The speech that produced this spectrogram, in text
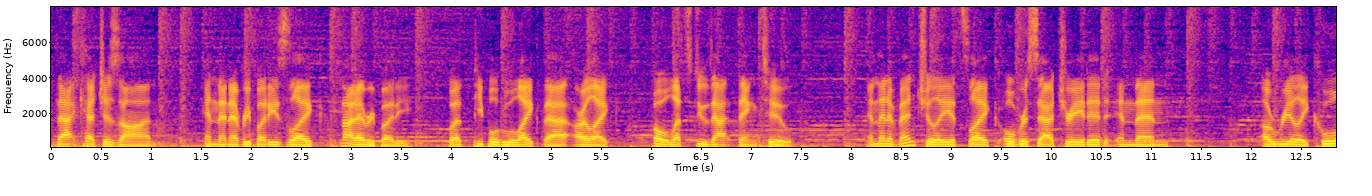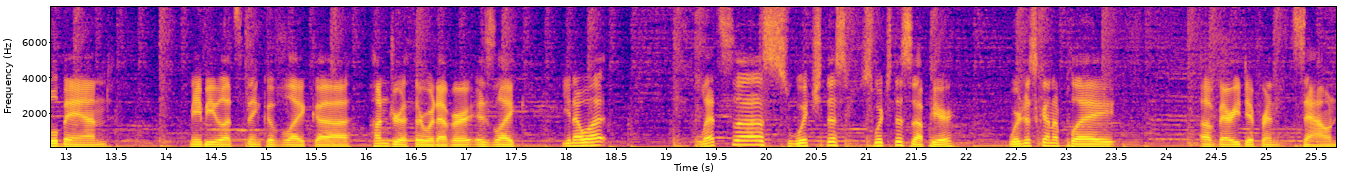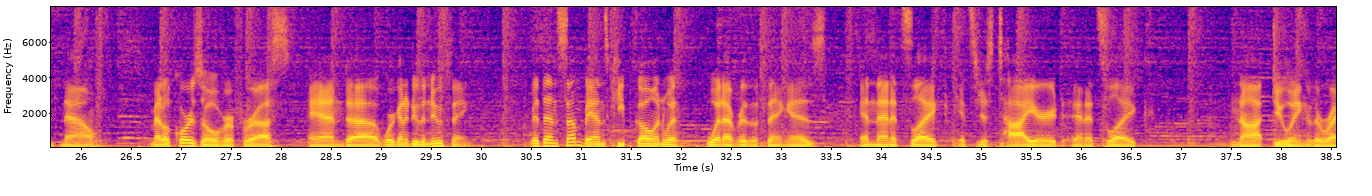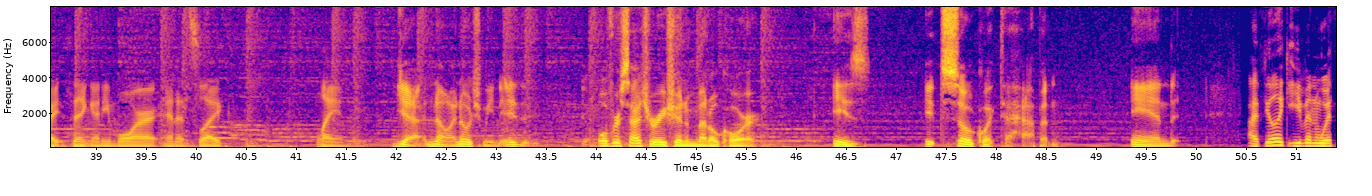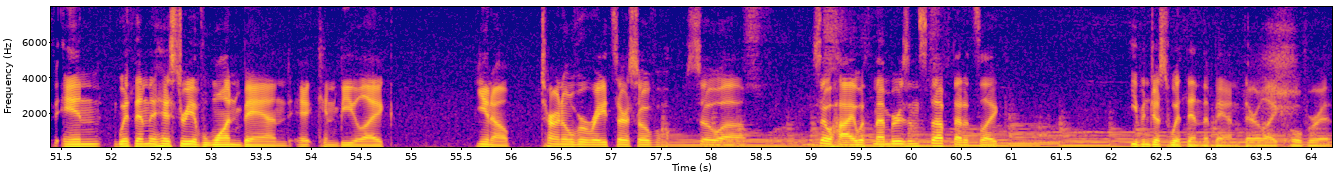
that catches on and then everybody's like not everybody but people who like that are like oh let's do that thing too. And then eventually it's like oversaturated and then a really cool band maybe let's think of like uh, hundredth or whatever is like you know what? Let's uh, switch this switch this up here. We're just gonna play a very different sound now. Metalcore is over for us and uh, we're gonna do the new thing but then some bands keep going with whatever the thing is and then it's like it's just tired and it's like not doing the right thing anymore and it's like lame Yeah, no, I know what you mean. It, oversaturation of metalcore is it's so quick to happen. And I feel like even within within the history of one band, it can be like, you know, turnover rates are so so uh, so high with members and stuff that it's like, even just within the band, they're like over it.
